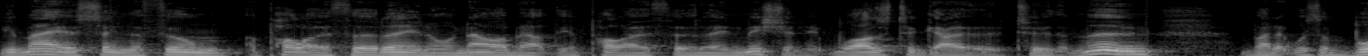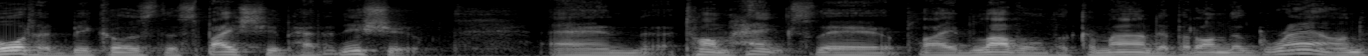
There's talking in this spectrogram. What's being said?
You may have seen the film Apollo 13 or know about the Apollo 13 mission. It was to go to the moon, but it was aborted because the spaceship had an issue. And Tom Hanks there played Lovell, the commander, but on the ground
